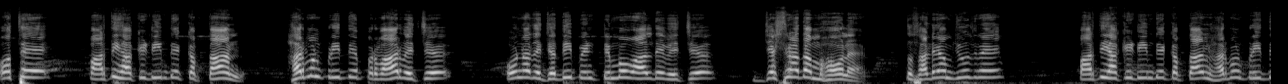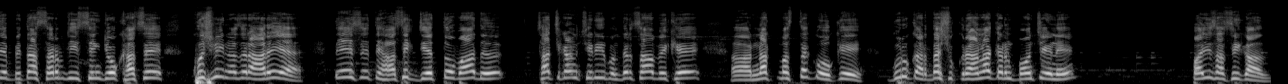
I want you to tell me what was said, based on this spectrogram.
ਉੱਥੇ ਭਾਰਤੀ ਹਾਕੀ ਟੀਮ ਦੇ ਕਪਤਾਨ ਹਰਮਨਪ੍ਰੀਤ ਦੇ ਪਰਿਵਾਰ ਵਿੱਚ, ਉਹਨਾਂ ਦੇ ਜੱਦੀ ਪਿੰਡ ਟਿੰਬੋਵਾਲ ਦੇ ਵਿੱਚ ਜਸ਼ਨਾਂ ਦਾ ਮਾਹੌਲ ਹੈ। ਤਾਂ ਸਾਡੇ ਨਾਲ ਮੌਜੂਦ ਨੇ ਭਾਰਤੀ ਹਾਕੀ ਟੀਮ ਦੇ ਕਪਤਾਨ ਹਰਮਨਪ੍ਰੀਤ ਦੇ ਪਿਤਾ ਸਰਬਜੀਤ ਸਿੰਘ, ਜੋ ਖਾਸੇ ਖੁਸ਼ ਵੀ ਨਜ਼ਰ ਆ ਰਹੇ ਹੈ। ਤੇ ਇਸ ਇਤਿਹਾਸਿਕ ਜਿੱਤ ਤੋਂ ਬਾਅਦ ਸੱਚਖੰਡ ਸ੍ਰੀ ਹਰਿਮੰਦਰ ਸਾਹਿਬ ਵਿਖੇ ਨਤਮਸਤਕ ਹੋ ਕੇ ਗੁਰੂ ਘਰ ਦਾ ਸ਼ੁਕਰਾਨਾ ਕਰਨ ਪਹੁੰਚੇ ਨੇ। ਭਾਜੀ, ਸਤਿ ਸ੍ਰੀ ਅਕਾਲ।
